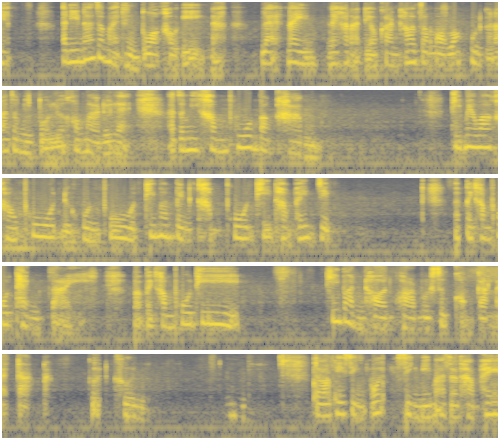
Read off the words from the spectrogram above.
เนี่ย อันนี้น่าจะหมายถึงตัวเขาเองนะ และในในขณะเดียวกันเขาจะมองว่าคุณก็น่าจะมีตัวเลือกเข้ามาด้วยแหละ อาจจะมีคำพูดบางคำที่ไม่ว่าเขาพูดหรือคุณพูดที่มันเป็นคำพูดที่ทำให้เจ็บ มันเป็นคำพูดแทงใจ มันเป็นคำพูดที่ที่บั่นทอนความรู้สึกของกันและกันเกิดขึ้น แต่บางทีสิ่งโอ้ยสิ่งนี้มันอาจจะทำให้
